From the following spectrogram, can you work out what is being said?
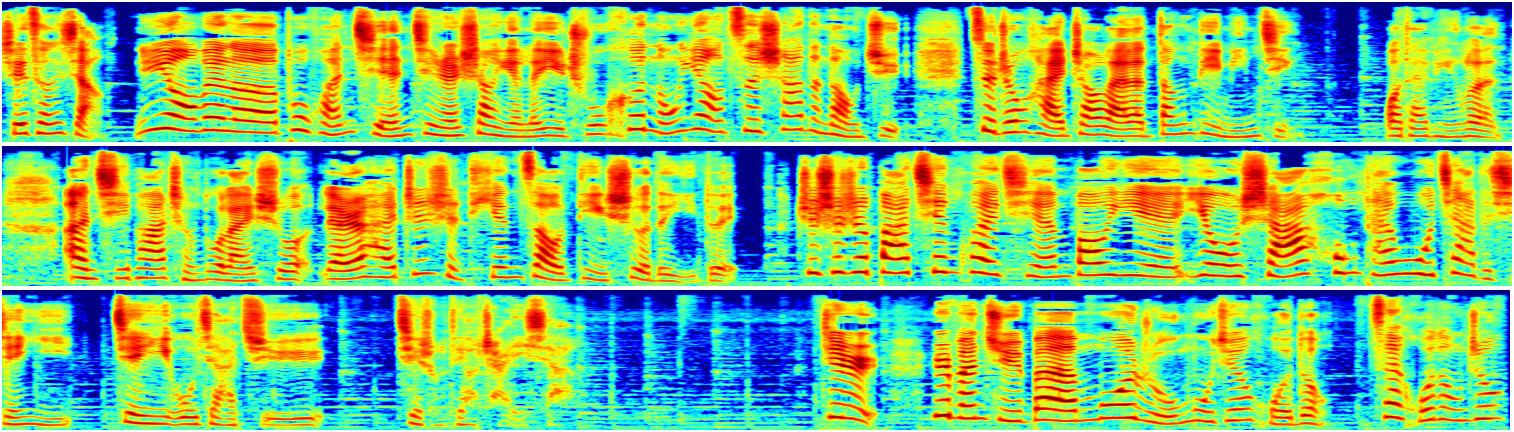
谁曾想，女友为了不还钱，竟然上演了一出喝农药自杀的闹剧，最终还招来了当地民警。我台评论：按奇葩程度来说，两人还真是天造地设的一对。只是这八千块钱包夜有啥哄抬物价的嫌疑？建议物价局介入调查一下。近日，日本举办摸乳募捐活动。在活动中，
